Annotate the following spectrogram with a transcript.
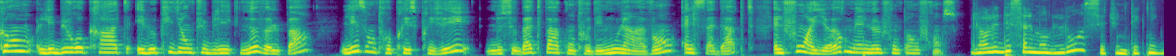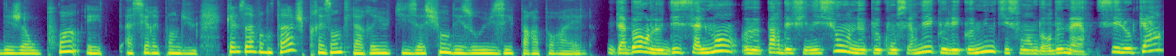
Quand les bureaucrates et le client public ne veulent pas, les entreprises privées ne se battent pas contre des moulins à vent, elles s'adaptent, elles font ailleurs, mais elles ne le font pas en France. Alors le dessalement de l'eau, c'est une technique déjà au point et assez répandue. Quels avantages présente la réutilisation des eaux usées par rapport à elle? D'abord, le dessalement, euh, par définition, ne peut concerner que les communes qui sont en bord de mer. C'est le cas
